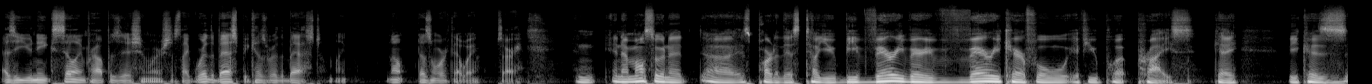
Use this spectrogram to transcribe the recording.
as a unique selling proposition where it's just like we're the best because we're the best. I'm like, nope, doesn't work that way. Sorry. And and I'm also going to, uh, as part of this, tell you be very, very, very careful if you put price. Okay. Because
